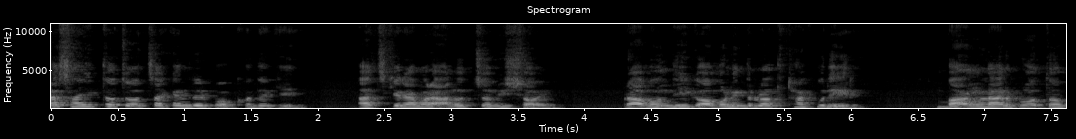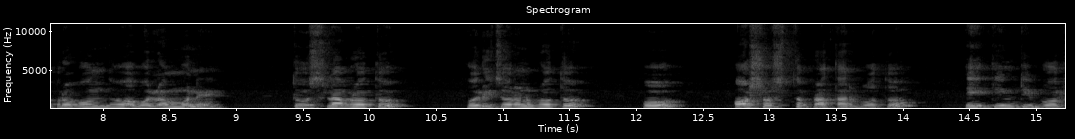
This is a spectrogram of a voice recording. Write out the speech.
বাংলা সাহিত্য চর্চা কেন্দ্রের পক্ষ থেকে আজকের আমার আলোচ্য বিষয় প্রাবন্ধিক অবনীন্দ্রনাথ ঠাকুরের বাংলার ব্রত প্রবন্ধ অবলম্বনে তোসলা ব্রত, হরিচরণ ব্রত ও অস্বস্থ প্রাতার ব্রত এই তিনটি ব্রত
